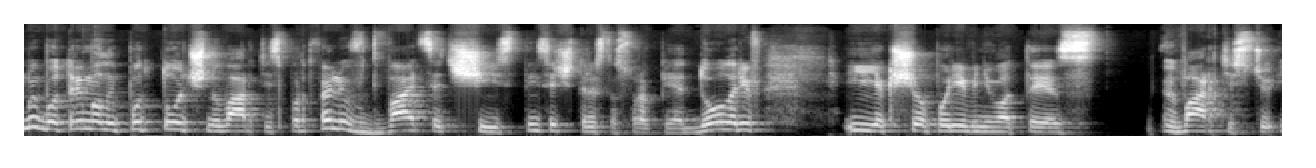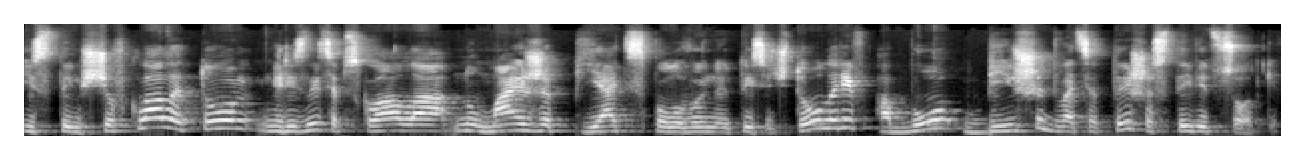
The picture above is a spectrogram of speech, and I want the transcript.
ми б отримали поточну вартість портфелю в 26 тисяч 345 доларів. І якщо порівнювати з вартістю із тим, що вклали, то різниця б склала ну майже 5,5 тисяч доларів або більше 26%.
